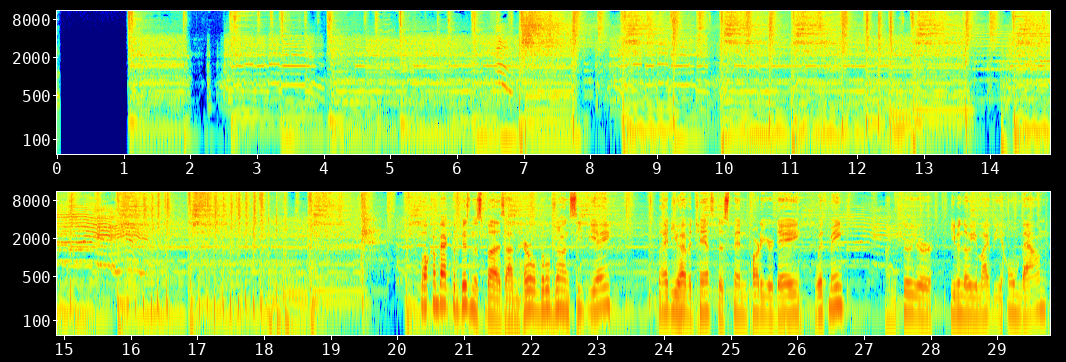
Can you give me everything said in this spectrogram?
Welcome back to Business Buzz. I'm Harold Littlejohn, CPA. Glad you have a chance to spend part of your day with me. I'm sure you're, even though you might be homebound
